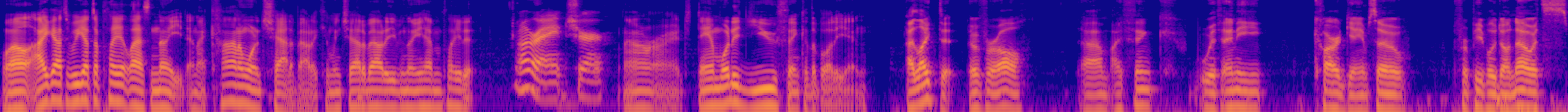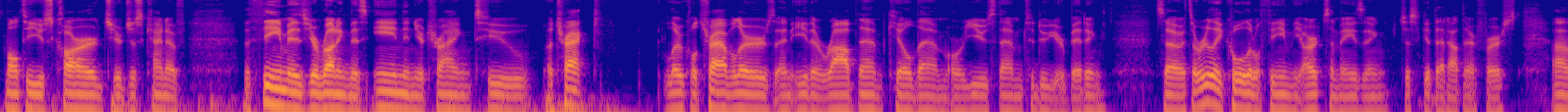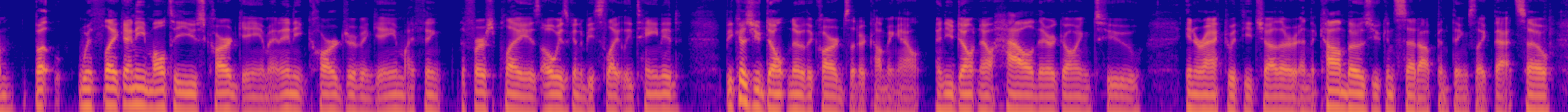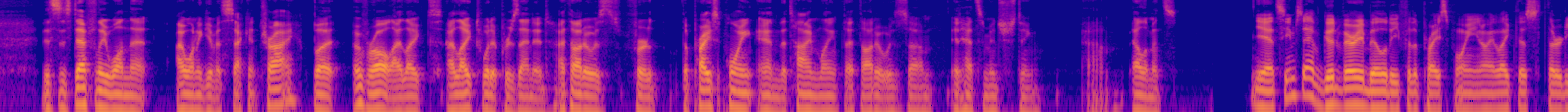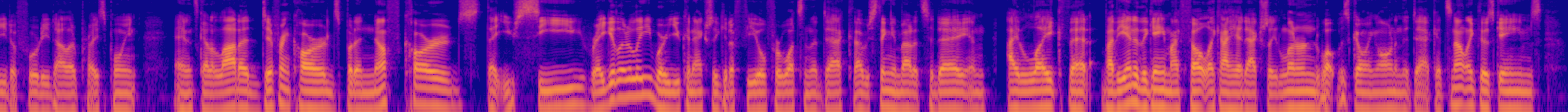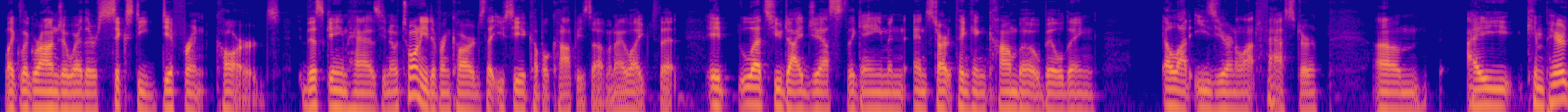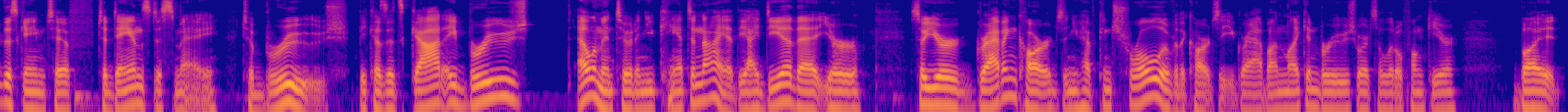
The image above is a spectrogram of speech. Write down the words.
Well, I got to we got to play it last night and I kind of want to chat about it. Can we chat about it even though you haven't played it? All right, sure. All right. Dan, what did you think of the Bloody Inn? I liked it overall. Um, I think with any card game, so for people who don't know, it's multi-use cards. You're just kind of the theme is you're running this inn and you're trying to attract local travelers and either rob them, kill them, or use them to do your bidding. So it's a really cool little theme. The art's amazing. Just to get that out there first. Um, but with like any multi-use card game and any card-driven game, I think the first play is always going to be slightly tainted because you don't know the cards that are coming out and you don't know how they're going to interact with each other and the combos you can set up and things like that. So this is definitely one that I want to give a second try, but overall I liked I liked what it presented. I thought it was for the price point and the time length. I thought it was um, it had some interesting um, elements. Yeah, it seems to have good variability for the price point. You know, I like this thirty to forty dollar price point, and it's got a lot of different cards, but enough cards that you see regularly where you can actually get a feel for what's in the deck. I was thinking about it today, and I like that by the end of the game, I felt like I had actually learned what was going on in the deck. It's not like those games like La Granja where there's sixty different cards. This game has, you know, 20 different cards that you see a couple copies of, and I liked that it lets you digest the game and, and start thinking combo building a lot easier and a lot faster. Um, I compared this game, Tiff, to Dan's dismay to Bruges because it's got a Bruges element to it, and you can't deny it. The idea that you're so you're grabbing cards and you have control over the cards that you grab, unlike in Bruges where it's a little funkier. But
